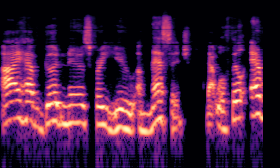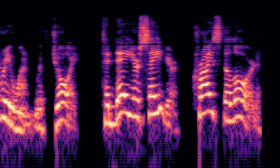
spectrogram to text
I have good news for you, a message that will fill everyone with joy. Today, your Savior, Christ the Lord,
